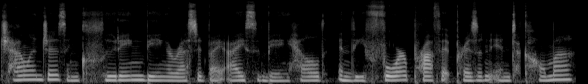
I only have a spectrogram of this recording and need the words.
challenges, including being arrested by ICE and being held in the for profit prison in Tacoma.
